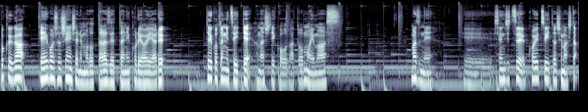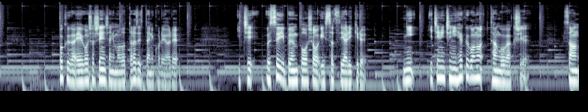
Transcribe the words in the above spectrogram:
僕が英語初心者に戻ったら絶対にこれをやるということについて話していこうかと思います。まずね、えー先日こういうツイートをしました。僕が英語初心者に戻ったら絶対にこれやる。1、薄い文法書を1冊やりきる。2、1日200語の単語学習。3、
